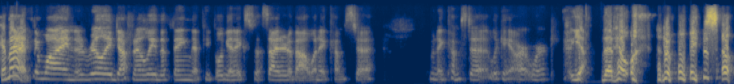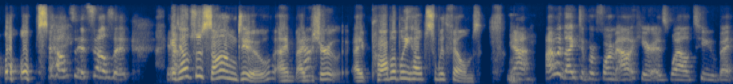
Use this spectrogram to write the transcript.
come on snacks and wine are really definitely the thing that people get excited about when it comes to when it comes to looking at artwork. yeah that help that always helps. It helps it sells it. Yeah. it helps with song too. I'm, Yeah. I'm sure it probably helps with films. Yeah i would like to perform out here as well too but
